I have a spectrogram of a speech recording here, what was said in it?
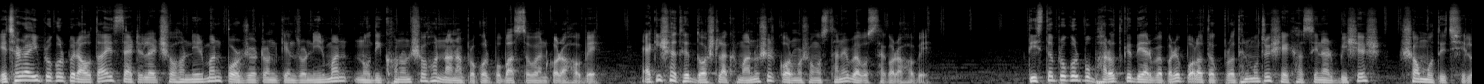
এছাড়া এই প্রকল্পের আওতায় স্যাটেলাইট শহর নির্মাণ, পর্যটন কেন্দ্র নির্মাণ, নদী খনন সহ নানা প্রকল্প বাস্তবায়ন করা হবে। একই সাথে দশ লাখ মানুষের কর্মসংস্থানের ব্যবস্থা করা হবে। তিস্তা প্রকল্প ভারতকে দেওয়ার ব্যাপারে পলাতক প্রধানমন্ত্রী শেখ হাসিনার বিশেষ সম্মতি ছিল।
